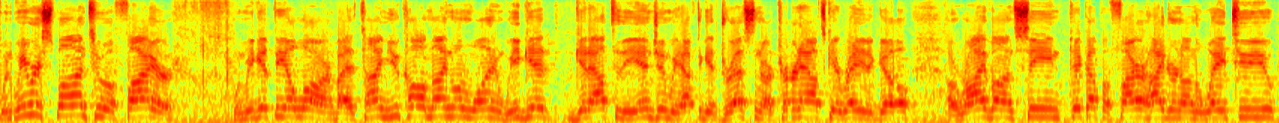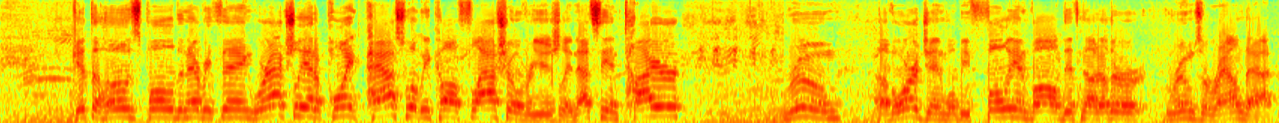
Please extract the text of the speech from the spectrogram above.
When we respond to a fire, when we get the alarm, by the time you call 911 and we get, get out to the engine, we have to get dressed in our turnouts, get ready to go, arrive on scene, pick up a fire hydrant on the way to you, get the hose pulled and everything. We're actually at a point past what we call flashover usually. And that's the entire room of origin will be fully involved, if not other rooms around that.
